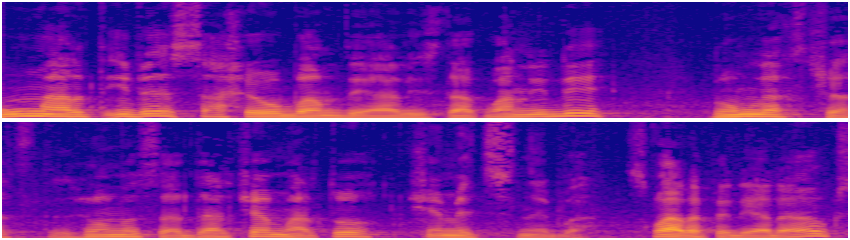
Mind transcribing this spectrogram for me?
უმარტივე სახეობამდე არის დაყვანილი რომელსაც რომელსაც დარჩა მარტო შემეცნება. სხვა არაფერი არ აქვს.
